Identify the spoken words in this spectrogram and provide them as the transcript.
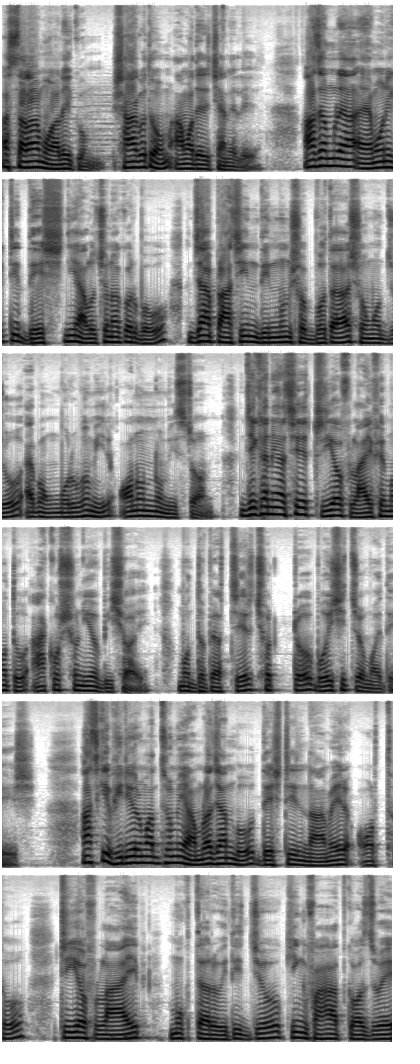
আসসালামু আলাইকুম। স্বাগতম আমাদের চ্যানেলে। আজ আমরা এমন একটি দেশ নিয়ে আলোচনা করব, যা প্রাচীন দিনমুন সভ্যতা, সমুদ্র এবং মরুভূমির অনন্য মিশ্রণ, যেখানে আছে ট্রি অফ লাইফের মতো আকর্ষণীয় বিষয়, মধ্যপ্রাচ্যের ছোট্ট বৈচিত্র্যময় দেশ। আজকে ভিডিওর মাধ্যমে আমরা জানব দেশটির নামের অর্থ ট্রি অফ লাইফ মুক্তার ঐতিহ্য, King Fahad Causeway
